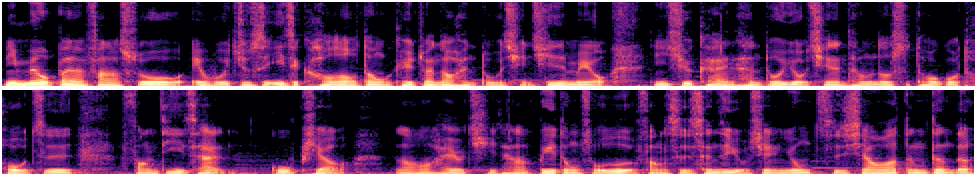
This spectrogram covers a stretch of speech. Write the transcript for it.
你没有办法说，诶，我就是一直靠劳动，我可以赚到很多钱。其实没有，你去看很多有钱人，他们都是透过投资房地产。股票，然后还有其他被动收入的方式，甚至有些人用直销啊等等的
